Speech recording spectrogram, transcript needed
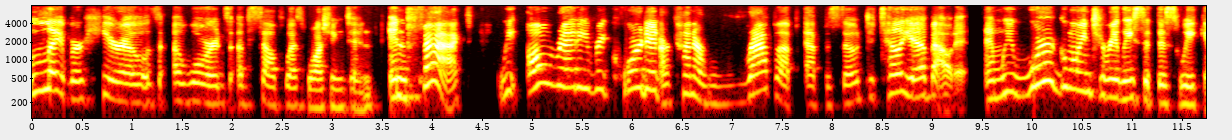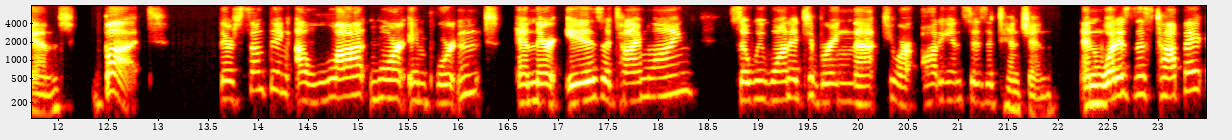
Labor Heroes Awards of Southwest Washington. In fact, we already recorded our kind of wrap up episode to tell you about it. And we were going to release it this weekend, but there's something a lot more important, and there is a timeline. So we wanted to bring that to our audience's attention. And what is this topic?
